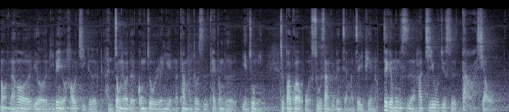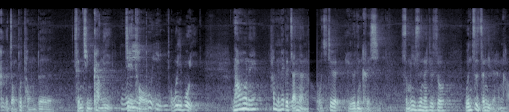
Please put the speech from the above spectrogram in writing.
哦，然后有里面有好几个很重要的工作人员呢，他们都是台东的原住民，就包括我书上里面讲的这一篇了。这个牧师啊，他几乎就是大小。各种不同的陈情抗议，街头无一不语。然后呢，他们那个展览，我就觉得有点可惜。什么意思呢？就是说，文字整理的很好，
